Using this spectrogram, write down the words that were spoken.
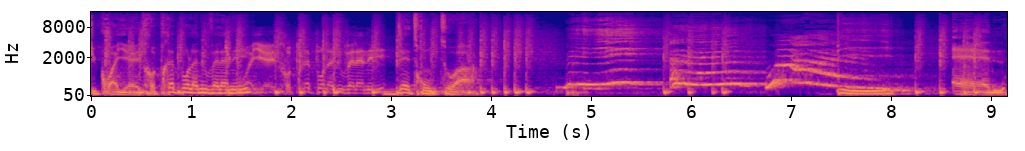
Tu croyais être prêt pour la nouvelle année Croyais être prêt pour la nouvelle année Détrompe-toi. B-N-Y.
